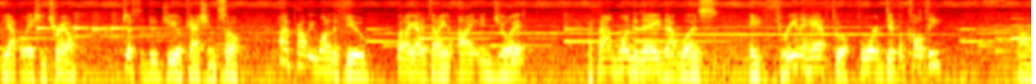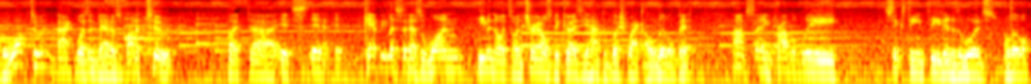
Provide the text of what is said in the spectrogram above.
the Appalachian Trail just to do geocaching. So I'm probably one of the few, but I got to tell you, I enjoy it. I found one today that was a three and a half to a four difficulty. Uh, the walk to it and back wasn't bad. It was about a two, but uh, it's it, it can't be listed as a one, even though it's on trails because you have to bushwhack a little bit. I'm saying probably 16 feet into the woods a little,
